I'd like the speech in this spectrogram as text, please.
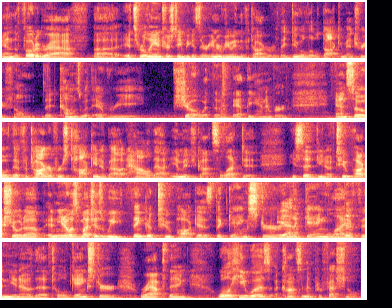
and the photograph uh, it's really interesting because they're interviewing the photographer. They do a little documentary film that comes with every show at the at the Annenberg, and so the photographer's talking about how that image got selected. He said, you know, Tupac showed up, and you know, as much as we think of Tupac as the gangster Yeah. and the gang life and you know that whole gangster rap thing, well, he was a consummate professional.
